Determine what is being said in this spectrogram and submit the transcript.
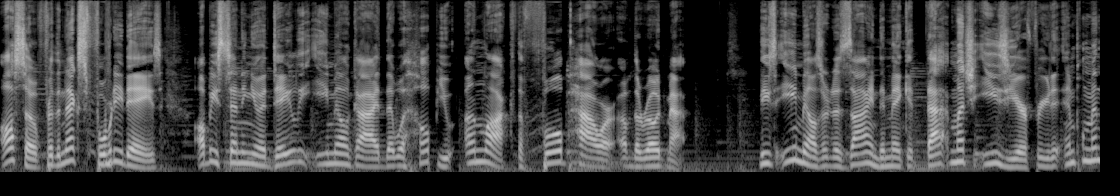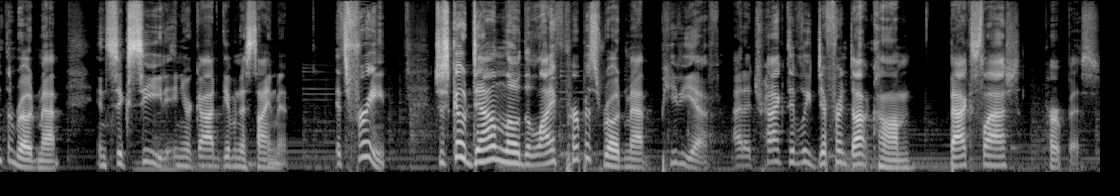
Also, for the next 40 days, I'll be sending you a daily email guide that will help you unlock the full power of the roadmap. These emails are designed to make it that much easier for you to implement the roadmap and succeed in your God given assignment. It's free. Just go download the Life Purpose Roadmap PDF at attractivelydifferent.com backslash purpose.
